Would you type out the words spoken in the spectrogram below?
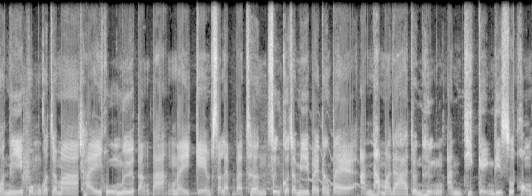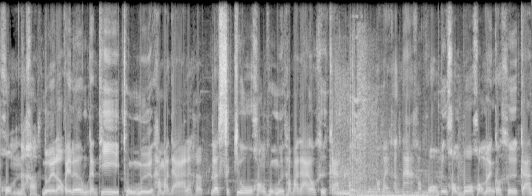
วันนี้ผมก็จะมาใช้ถุงมือต่างๆ ในเกม Slap Battle ซึ่งก็จะมีไปตั้งแต่อันธรรมดาจนถึงอันที่เก่งที่สุดของผมนะครับ โดยเราไปเริ่มกันที่ถุงมือธรรมดานะครับ และสกิลของถุงมือธรรมดาก็คือการกดพุ่งเข้าไปข้างหน้าครับผม ซึ่งของโบของมันก็คือการ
